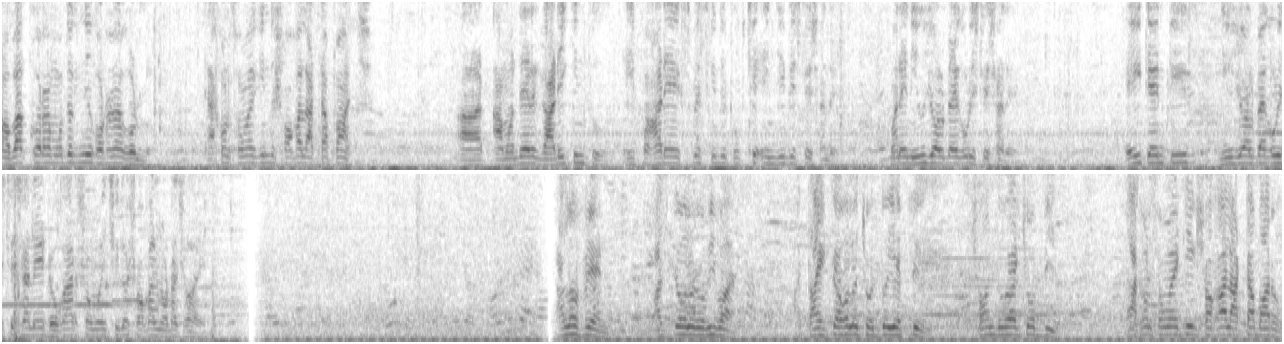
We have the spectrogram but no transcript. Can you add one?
একটা অবাক করার মতো কিন্তু ঘটনা ঘটলো। এখন সময় কিন্তু সকাল আটটা পাঁচ। আর আমাদের গাড়ি কিন্তু এই পাহাড়ে এক্সপ্রেস কিন্তু ঢুকছে এনজিপি স্টেশনে মানে নিউ জলপাইগুড়ি স্টেশনে। এই ট্রেনটির নিউ জলপাইগুড়ি স্টেশনে ঢোকার সময় ছিল সকাল নটা ছয়। হ্যালো ফ্রেন্ডস, আজকে হলো রবিবার, আর তারিখটা হলো চোদ্দোই এপ্রিল, সন দু হাজার চব্বিশ। এখন সময় ঠিক সকাল আটটা বারো।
